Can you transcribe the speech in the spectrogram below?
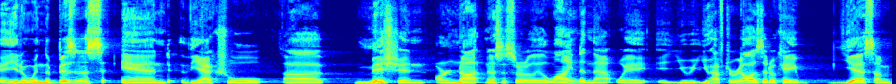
eh, you know, when the business and the actual uh, mission are not necessarily aligned in that way, you you have to realize that okay, yes, I'm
